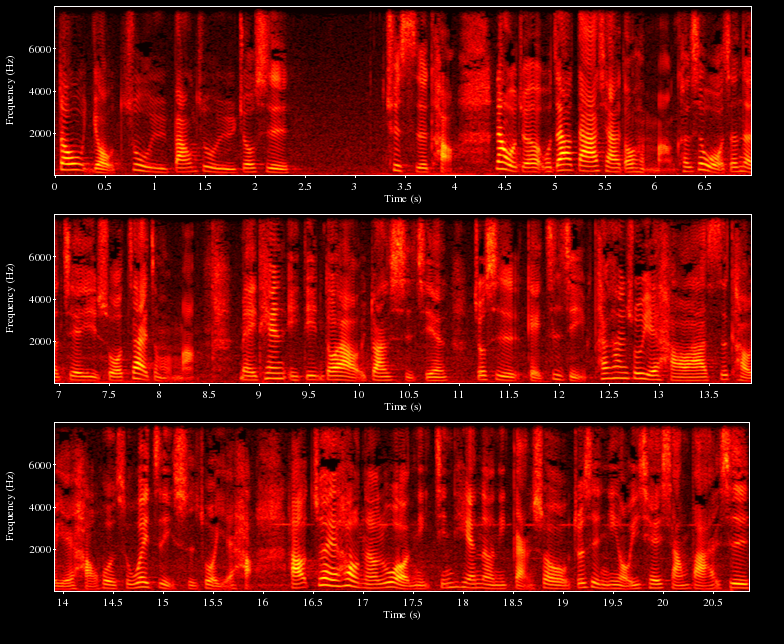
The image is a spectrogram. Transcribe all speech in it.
都有助于帮助于就是。去思考，那我觉得我知道大家现在都很忙，可是我真的建议说，再怎么忙，每天一定都要有一段时间，就是给自己看看书也好啊，思考也好，或者是为自己实做也好。好，最后呢，如果你今天呢，你感受就是你有一些想法，还是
